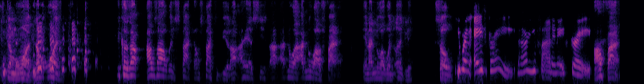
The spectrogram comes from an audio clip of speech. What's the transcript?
It's number one. Number one. Because I, I was always stocky. I'm stocky built. I, I had I, I knew I, I knew I was fine, and I knew I wasn't ugly. So you were in eighth grade. How are you fine in eighth grade? I'm fine.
